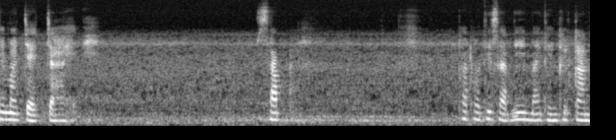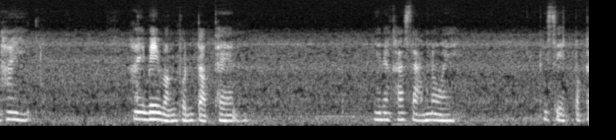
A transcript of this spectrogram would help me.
ให้มาแจกจ่ายทรัพย์พระโพธิสัตว์นี่หมายถึงคือการให้ ให้ไม่หวังผลตอบแทน นี่นะคะสามหน่วย พิเศษปก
